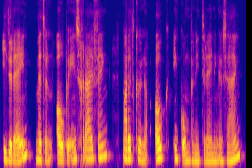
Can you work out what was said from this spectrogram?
iedereen met een open inschrijving, maar het kunnen ook in-company trainingen zijn.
